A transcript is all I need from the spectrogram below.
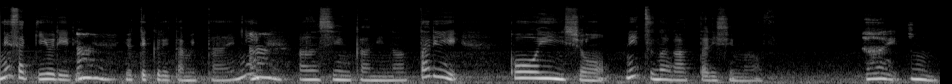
ねさっきゆりうん言ってくれたみたいにうん安心感になったり好印象につながったりします。はいうん、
